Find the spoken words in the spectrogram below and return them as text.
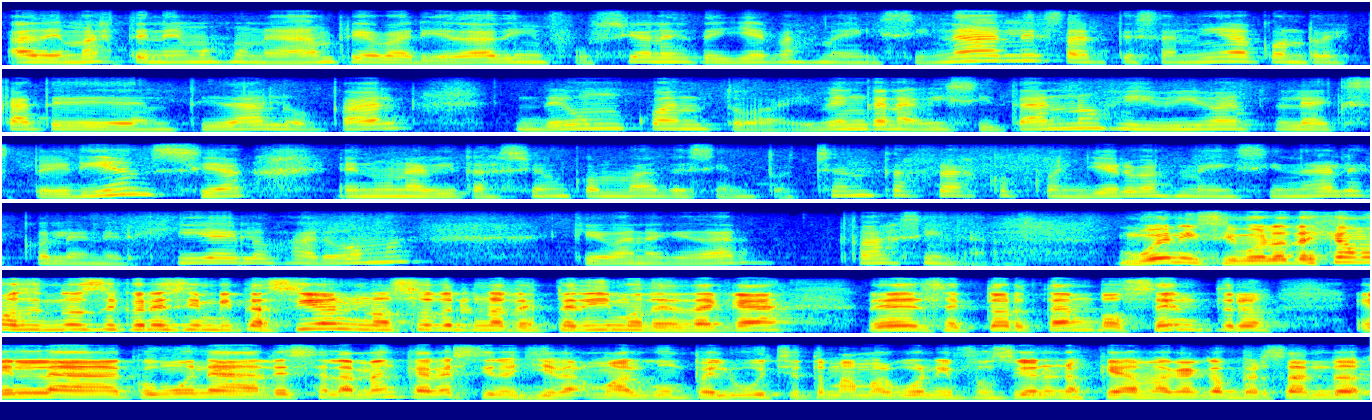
Además tenemos una amplia variedad de infusiones de hierbas medicinales, artesanía con rescate de identidad local de un cuanto hay. Vengan a visitarnos y vivan la experiencia en una habitación con más de 180 frascos con hierbas medicinales, con la energía y los aromas que van a quedar fascinados. Buenísimo, los dejamos entonces con esa invitación. Nosotros nos despedimos desde acá, desde el sector Tambo Centro, en la comuna de Salamanca, a ver si nos llevamos algún peluche, tomamos alguna infusión o nos quedamos acá conversando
